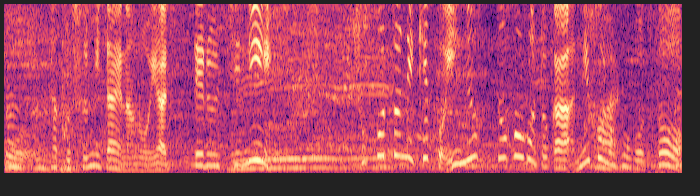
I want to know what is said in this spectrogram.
こう託すみたいなのをやってるうちに、そことね結構犬の保護とか猫の保護と、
